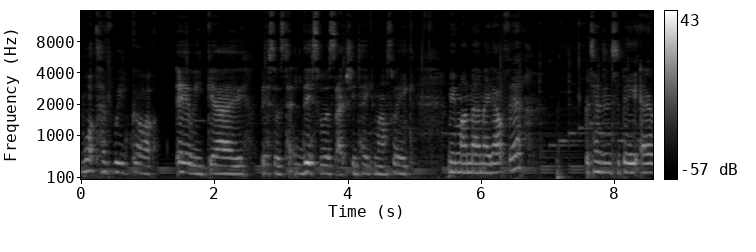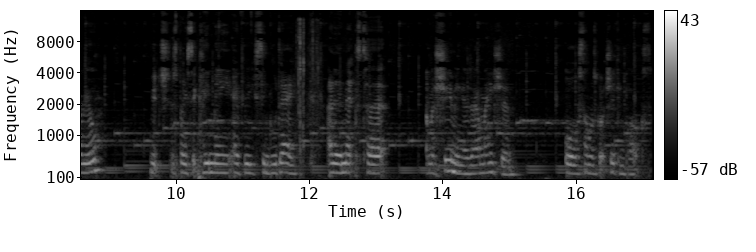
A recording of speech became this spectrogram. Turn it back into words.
What have we got? Here we go. This was this was actually taken last week. Me and my mermaid outfit, pretending to be Ariel, which is basically me every single day. And then next to, I'm assuming a Dalmatian, or someone's got chicken pox.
